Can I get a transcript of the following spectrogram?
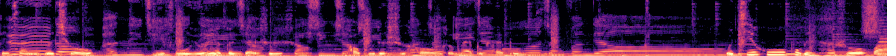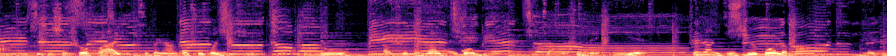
更像一个球。衣服永远绷在身上，跑步的时候都迈不开步子。我几乎不跟他说话，即使说话也基本上都是问句，如“老师刚刚来过没？讲的是哪一页？这张已经学过了吗？”等等。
